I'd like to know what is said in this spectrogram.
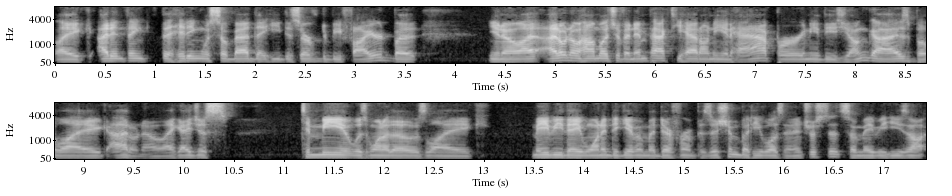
Like I didn't think the hitting was so bad that he deserved to be fired, but you know, I, I don't know how much of an impact he had on Ian Happ or any of these young guys, but like I don't know. Like I just to me it was one of those like maybe they wanted to give him a different position, but he wasn't interested. So maybe he's on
